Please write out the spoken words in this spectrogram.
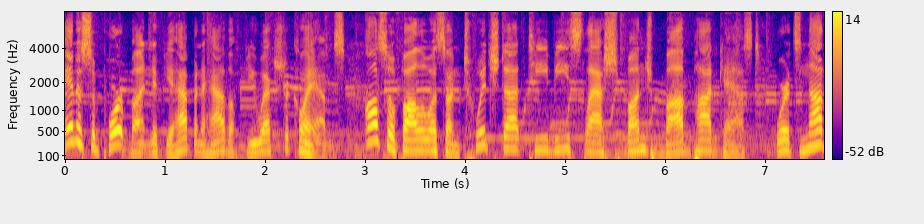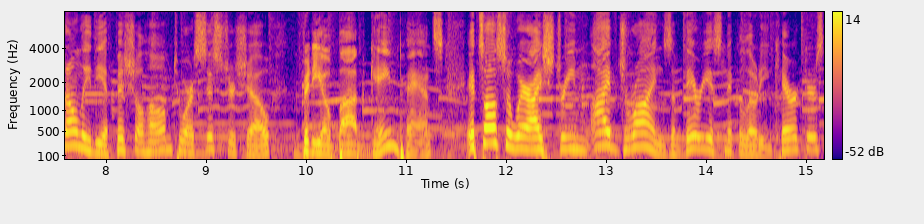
and a support button if you happen to have a few extra clams. Also follow us on twitch.tv slash spongebobpodcast, where it's not only the official home to our sister show, Video Bob Game Pants, it's also where I stream live drawings of various Nickelodeon characters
